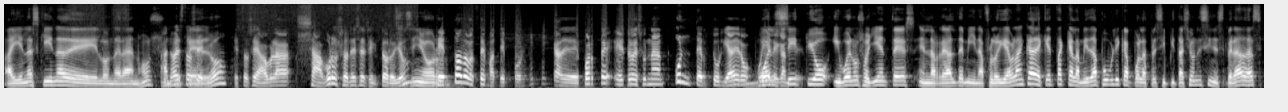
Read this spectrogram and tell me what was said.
ahí en la esquina de Los Naranjos. Ah, no, de esto Pedro. se, esto se habla sabroso en ese sector, ¿yo? Sí, señor. De todos los temas, de política, de deporte, eso es una, un tertuliadero muy Buen elegante. sitio y buenos oyentes en la Real de Mina. Florida Blanca decreta calamidad pública por las precipitaciones inesperadas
